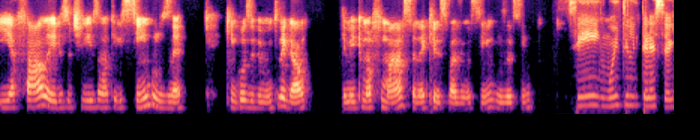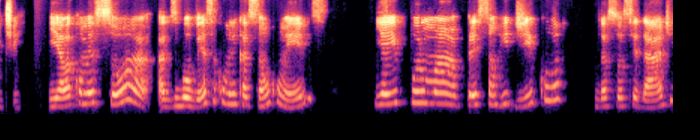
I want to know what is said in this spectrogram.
e a fala, eles utilizam aqueles símbolos, né? Que inclusive é muito legal, que é meio que uma fumaça, né? Que eles fazem os símbolos, assim. Sim, muito interessante. E ela começou a, a desenvolver essa comunicação com eles, e aí, por uma pressão ridícula da sociedade,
